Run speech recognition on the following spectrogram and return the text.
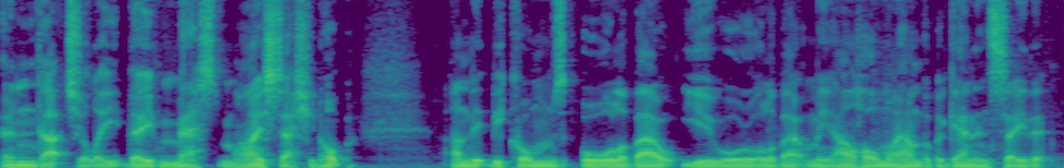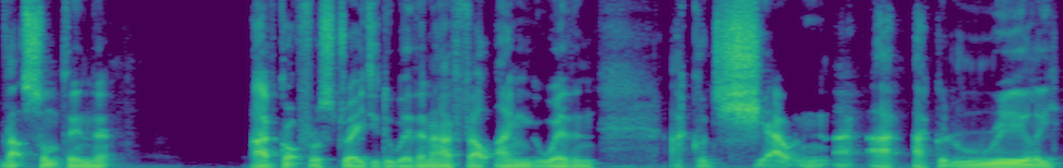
and actually, they've messed my session up, and it becomes all about you or all about me. I'll hold my hand up again and say that that's something that I've got frustrated with and I've felt anger with, and I could shout and I, I, I could really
